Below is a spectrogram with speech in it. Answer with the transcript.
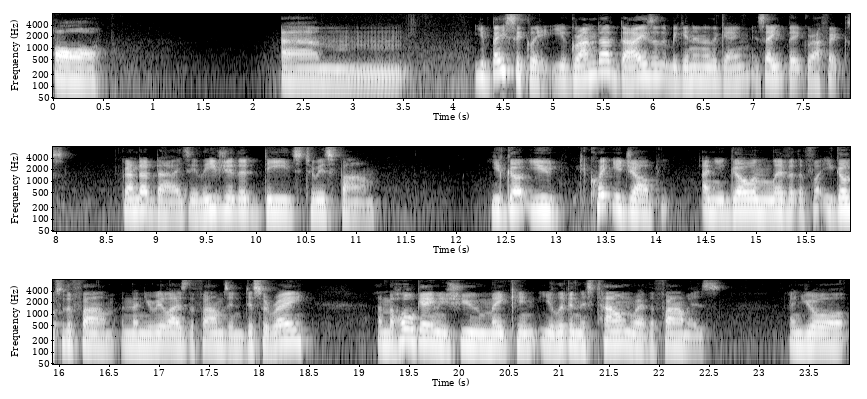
Or. Um, you basically. Your granddad dies at the beginning of the game. It's 8 bit graphics. Granddad dies. He leaves you the deeds to his farm. You go. You quit your job and you go and live at the. You go to the farm and then you realize the farm's in disarray and the whole game is you making you live in this town where the farm is and you're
